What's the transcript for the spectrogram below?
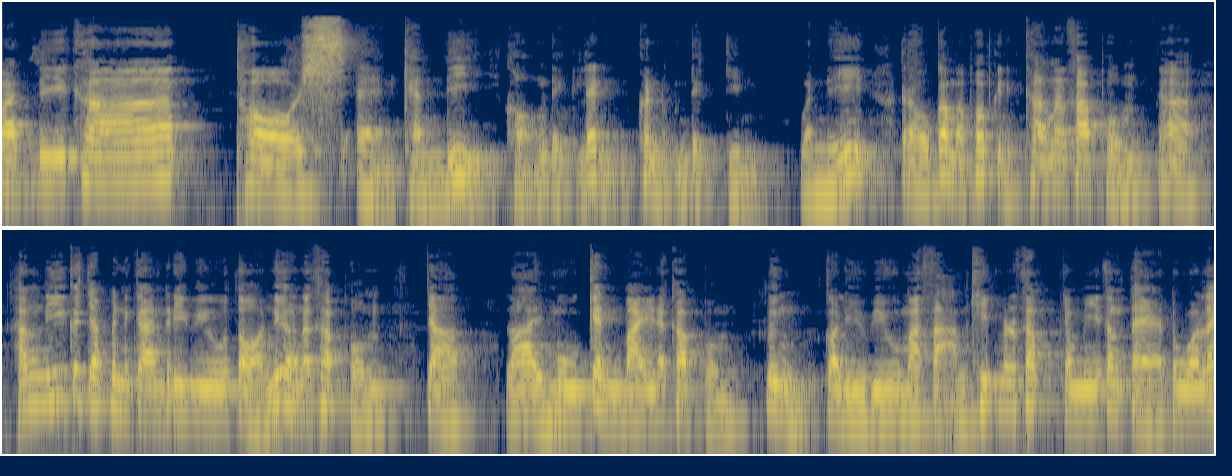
วัสดีครับ Toys and Candy ของเด็กเล่นขนมเด็กกิน วันนี้เราก็มาพบกันอีกครั้งนะครับผมนะฮะครั้งนี้ก็จะเป็นการรีวิวต่อเนื่องนะครับผมจาก ลายมูเก้นไบนะครับผมซึ่งก็รีวิวมา 3 คลิปนะครับ จะมีตั้งแต่ตัวแร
